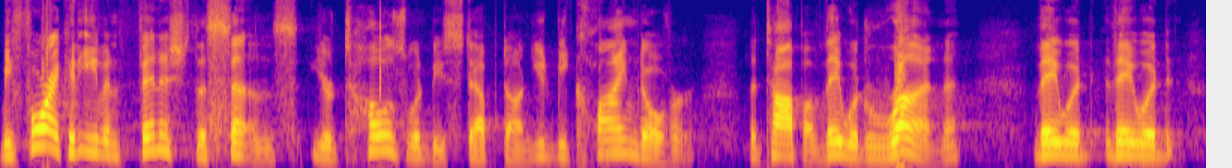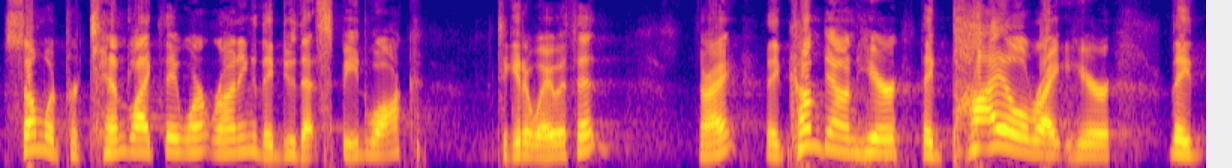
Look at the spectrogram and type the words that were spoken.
Before I could even finish the sentence, your toes would be stepped on. You'd be climbed over the top of. They would run. They would, they would, some would pretend like they weren't running. They'd do that speed walk to get away with it. All right? They'd come down here. They'd pile right here. They'd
